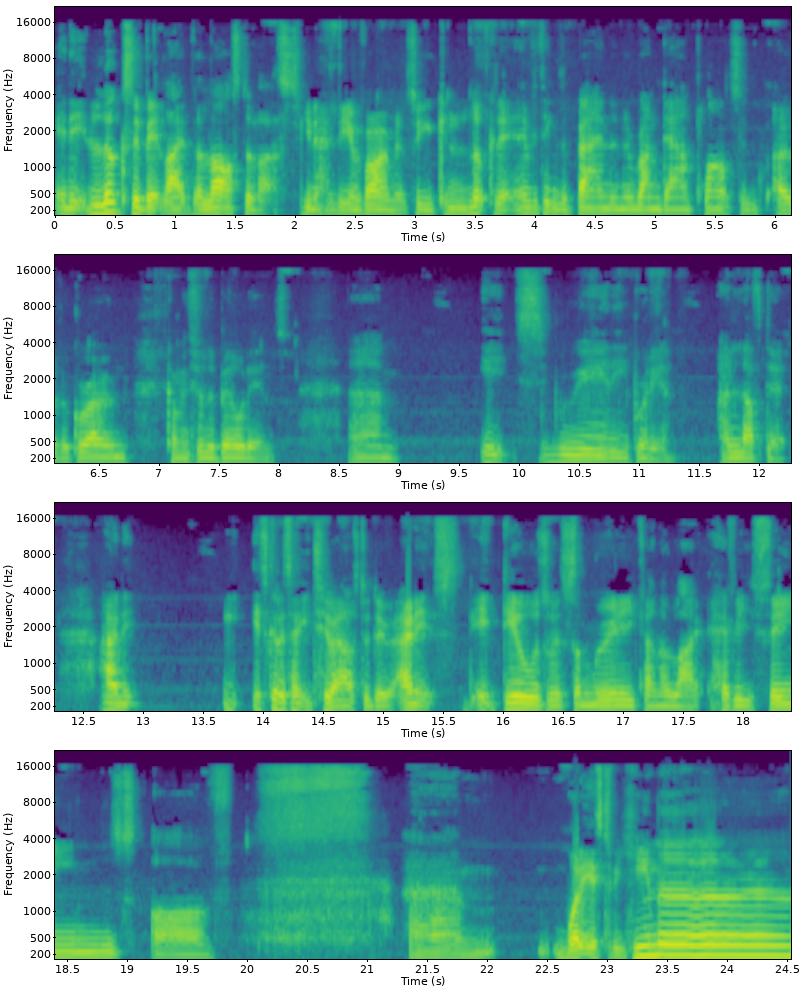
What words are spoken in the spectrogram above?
and it looks a bit like The Last of Us, you know, the environment. So you can look at it, and everything's abandoned and run down, plants are overgrown coming through the buildings. Um, it's really brilliant. I loved it, and it, it's going to take you two hours to do, and it's it deals with some really kind of like heavy themes of um, what it is to be human,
